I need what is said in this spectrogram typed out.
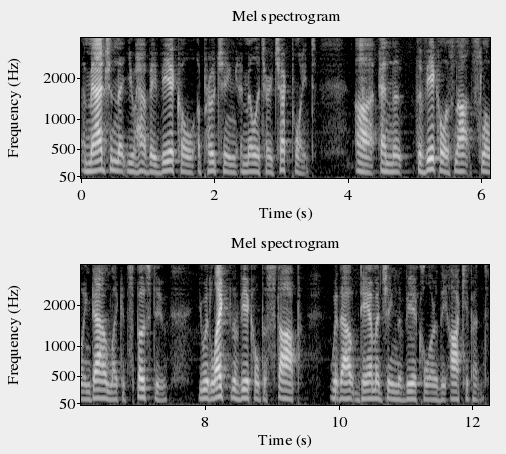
imagine that you have a vehicle approaching a military checkpoint uh, and the, the vehicle is not slowing down like it's supposed to. You would like the vehicle to stop without damaging the vehicle or the occupant.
